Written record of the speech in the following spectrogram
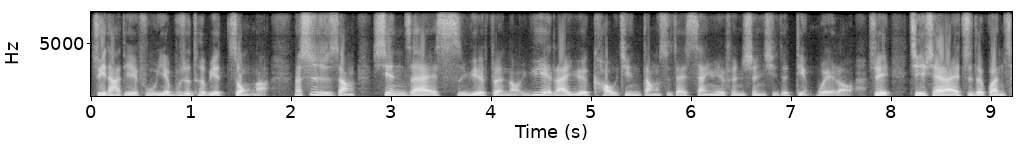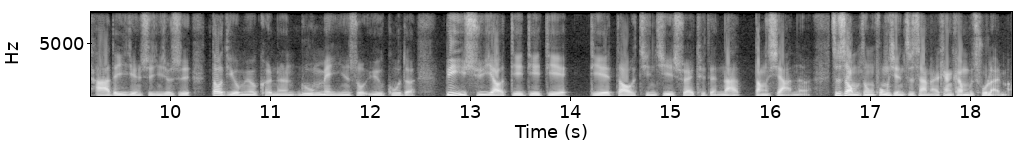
最大跌幅也不是特别重啊。那事实。事实上，现在四月份哦，越来越靠近当时在三月份升息的点位了。所以接下来值得观察的一件事情就是，到底有没有可能如美银所预估的，必须要跌跌跌跌到经济衰退的那当下呢？至少我们从风险资产来看，看不出来嘛。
